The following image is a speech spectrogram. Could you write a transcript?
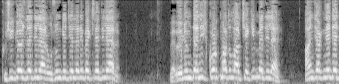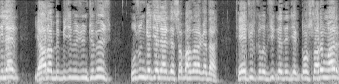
kışı gözlediler. Uzun geceleri beklediler. Ve ölümden hiç korkmadılar, çekinmediler. Ancak ne dediler? Ya Rabbi bizim üzüntümüz uzun gecelerde sabahlara kadar teheccüd kılıp zikredecek dostlarım var.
